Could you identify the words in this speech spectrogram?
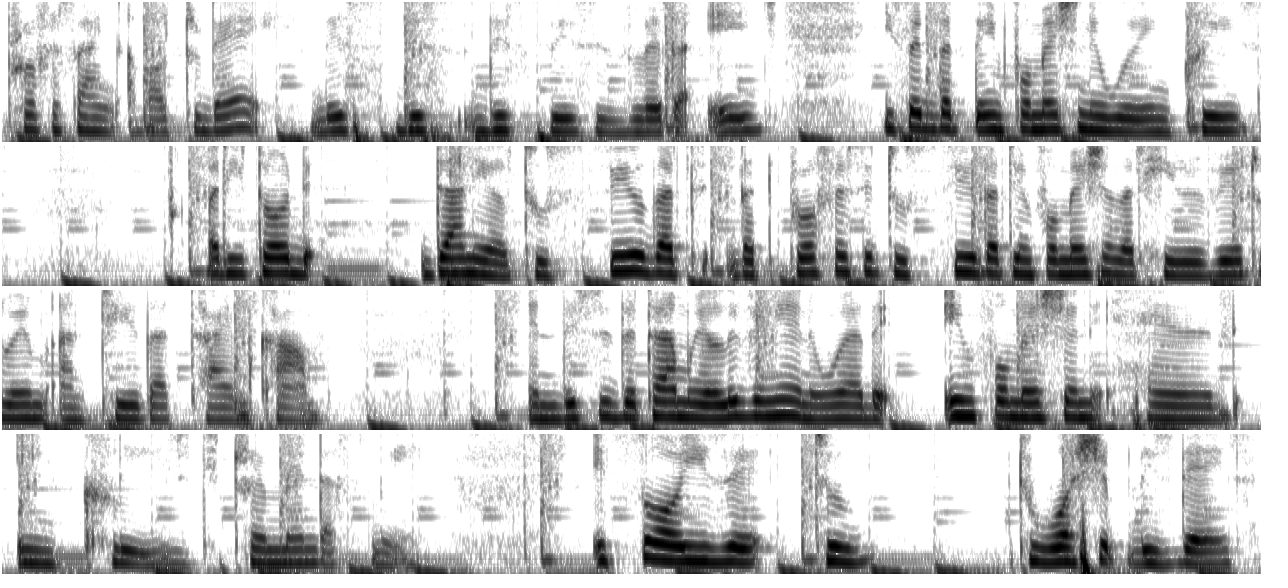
prophesying about today. This, this, this, this is later age. He said that the information will increase, but he told Daniel to seal that that prophecy, to seal that information that he revealed to him until that time come. And this is the time we are living in, where the information had increased tremendously. It's so easy to to worship these days.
